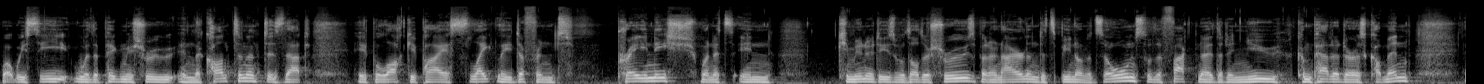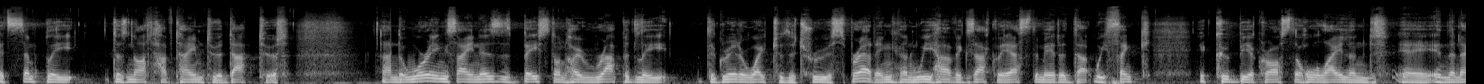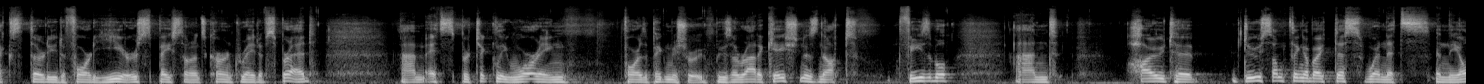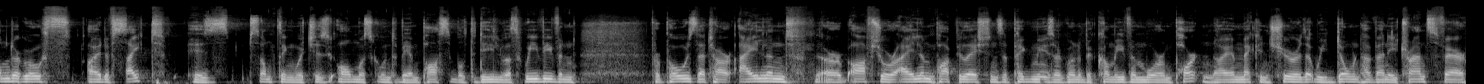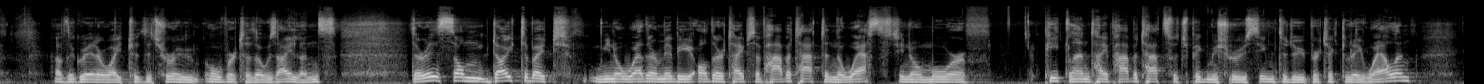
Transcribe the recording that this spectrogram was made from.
What we see with the pygmy shrew in the continent is that it will occupy a slightly different prey niche when it's in communities with other shrews, but in Ireland it's been on its own. So the fact now that a new competitor has come in, it simply does not have time to adapt to it. And the worrying sign is, is based on how rapidly the greater white-toothed shrew is spreading, and we have exactly estimated that we think it could be across the whole island uh, in the next 30 to 40 years based on its current rate of spread. Um, it's particularly worrying for the pygmy shrew because eradication is not feasible, and how to do something about this when it's in the undergrowth out of sight is something which is almost going to be impossible to deal with. We've even proposed that our island or offshore island populations of pygmies are going to become even more important now and making sure that we don't have any transfer of the greater white-toothed shrew over to those islands. There is some doubt about, you know, whether maybe other types of habitat in the west, you know, more peatland type habitats, which pygmy shrews seem to do particularly well in,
